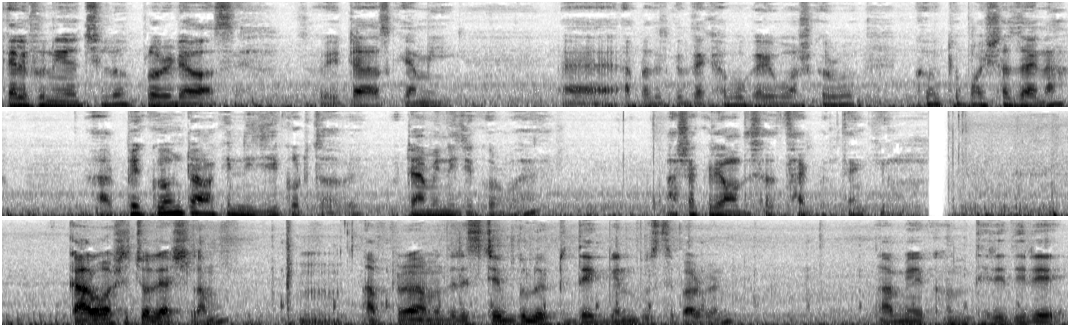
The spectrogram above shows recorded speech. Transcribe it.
ক্যালিফোর্নিয়া ছিল ফ্লোরিডাও আছে। তো এটা আজকে আমি আপনাদেরকে দেখাবো, গাড়ি ওয়াশ করব। খুব একটা পয়সা যায় না। আর ভ্যাকুয়ামটা আমাকে নিজেই করতে হবে। ওটা আমি নিজে করব হ্যাঁ? আশা করি আমাদের সাথে থাকবেন। থ্যাংক ইউ কার ওয়াশে চলে আসলাম। আপনারা আমাদের স্টেপগুলো একটু দেখবেন, বুঝতে পারবেন। আমি এখন ধীরে ধীরে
